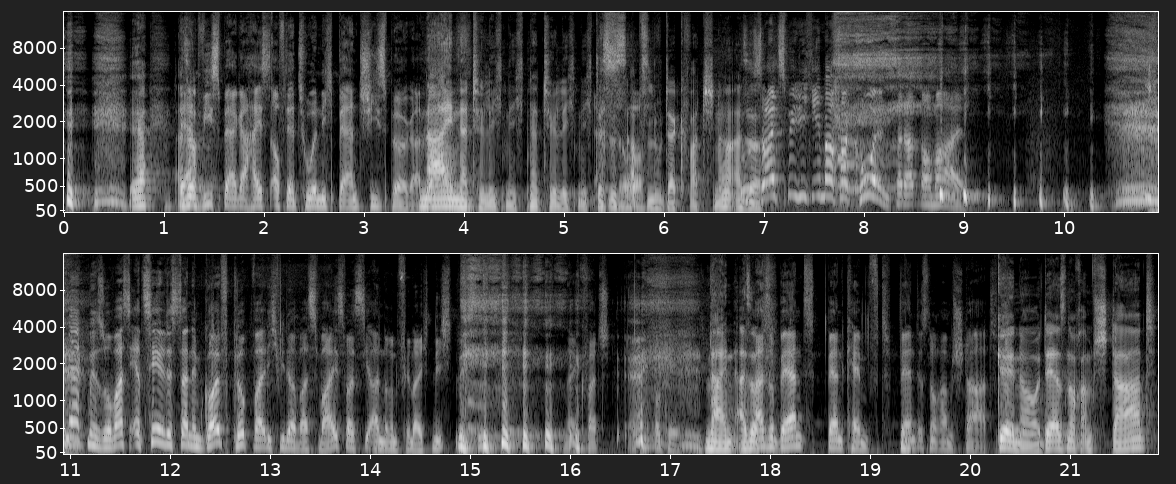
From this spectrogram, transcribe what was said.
ja, also Bernd Wiesberger heißt auf der Tour nicht Bernd Cheeseburger. Nein, natürlich nicht, natürlich nicht. Das so. ist absoluter Quatsch, ne? Also du sollst mich nicht immer verkohlen, verdammt nochmal. Ich merke mir sowas, erzähl das dann im Golfclub, weil ich wieder was weiß, was die anderen vielleicht nicht wissen. Nein, Quatsch. Okay. Nein, also. Also Bernd, Bernd kämpft. Bernd ist noch am Start. Genau, der ist noch am Start.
